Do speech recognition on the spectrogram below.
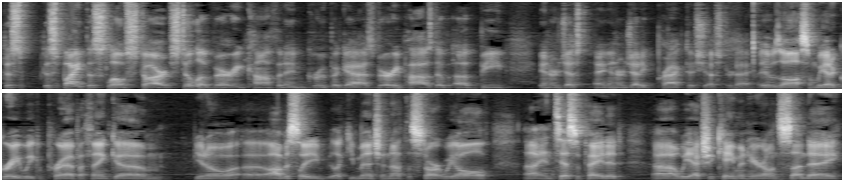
despite the slow start, still a very confident group of guys, very positive, upbeat, energetic, energetic practice yesterday. It was awesome. We had a great week of prep. I think. Um, you know, uh, obviously, like you mentioned, not the start we all uh, anticipated. Uh, we actually came in here on Sunday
